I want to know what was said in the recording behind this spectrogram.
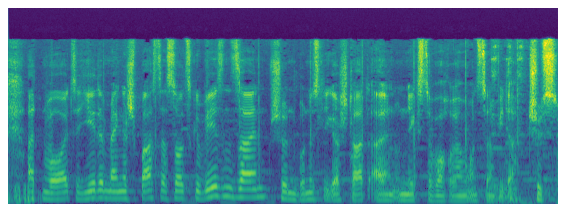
hatten wir heute jede Menge Spaß. Das soll es gewesen sein. Schönen Bundesliga-Start allen und nächste Woche hören wir uns dann wieder. Tschüss.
